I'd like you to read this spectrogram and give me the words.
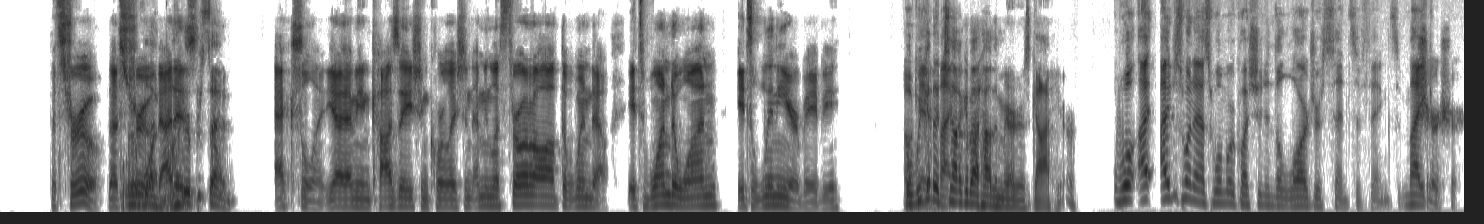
That's true. That's We're true. That is 100%. excellent. Yeah. I mean, causation, correlation. I mean, let's throw it all out the window. It's one to one. It's linear, baby. But we got to talk about how the Mariners got here. Well, I, I just want to ask one more question in the larger sense of things. Mike, sure, sure.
